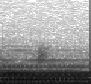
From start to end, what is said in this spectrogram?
you.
